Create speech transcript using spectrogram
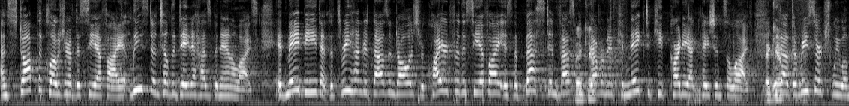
and stop the closure of the CFI, at least until the data has been analyzed. It may be that the $300,000 required for the CFI is the best investment government can make to keep cardiac patients alive. Thank Without you. the research, we will.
